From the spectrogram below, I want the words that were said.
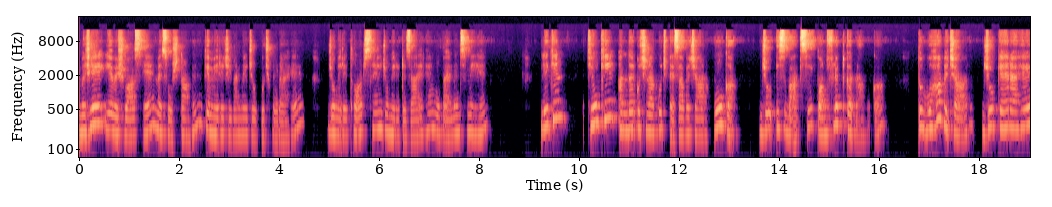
मुझे ये विश्वास है, मैं सोचता हूँ कि मेरे जीवन में जो कुछ हो रहा है, जो मेरे थॉट्स हैं, जो मेरे डिज़ायर हैं, वो बैलेंस में है। लेकिन क्योंकि अंदर कुछ ना कुछ ऐसा विचार होगा जो इस बात से कॉन्फ्लिक्ट कर रहा होगा तो वह विचार जो कह रहा है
